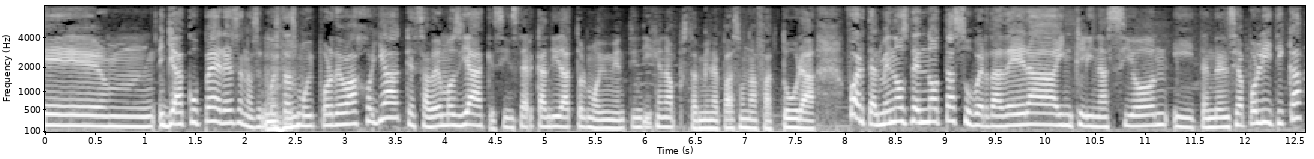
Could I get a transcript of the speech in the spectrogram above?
eh, Yacu Pérez en las encuestas muy por debajo ya, que sabemos ya que sin ser candidato al movimiento indígena, pues también le pasa una factura fuerte, al menos denota su verdadera inclinación y tendencia política.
